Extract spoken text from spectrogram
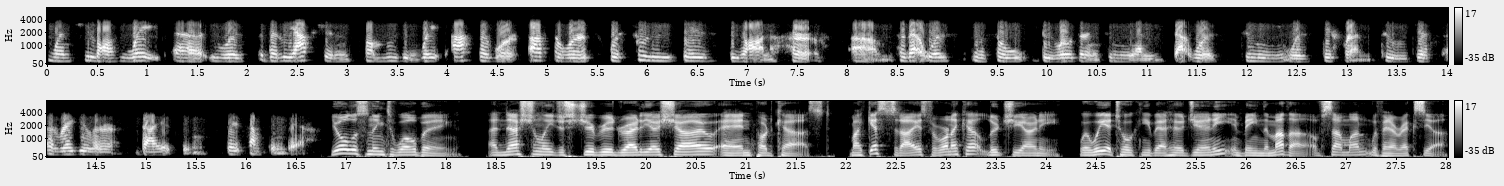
when she lost weight, uh, it was the reaction from losing weight afterward. Afterwards was truly is beyond her. Um, so that was, was so bewildering to me, and that was to me was different to just a regular dieting. There's something there. You're listening to Wellbeing a nationally distributed radio show and podcast. My guest today is Veronica Luccioni, where we are talking about her journey in being the mother of someone with anorexia.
